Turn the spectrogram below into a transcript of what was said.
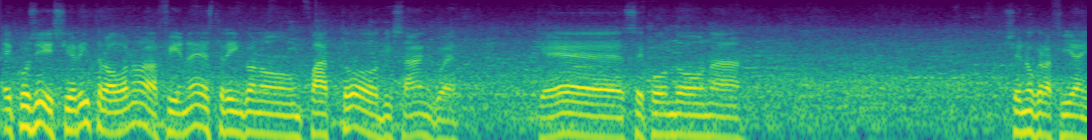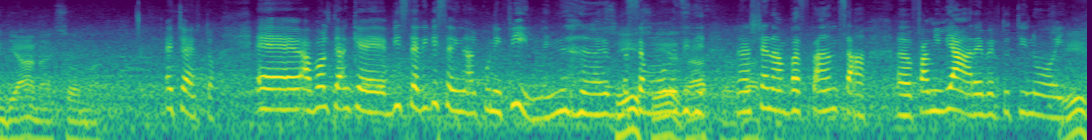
E così si ritrovano, alla fine stringono un patto di sangue, che è secondo una scenografia indiana, insomma. Eh certo, eh, a volte anche vista e rivista in alcuni film, sì, possiamo sì, così esatto, una esatto. scena abbastanza eh, familiare per tutti noi. Sì,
